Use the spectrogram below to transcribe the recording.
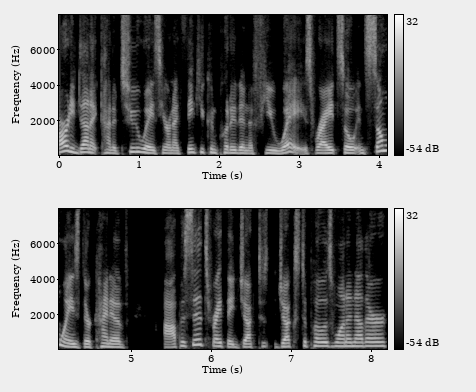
already done it kind of two ways here, and I think you can put it in a few ways, right? So, in some ways, they're kind of opposites, right? They juxt- juxtapose one another,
